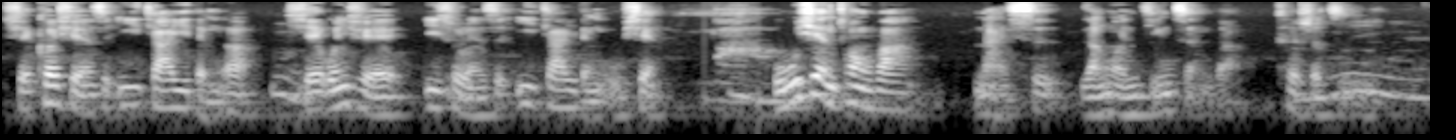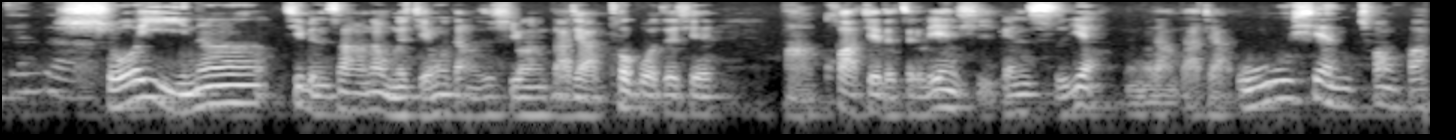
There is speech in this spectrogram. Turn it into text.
学科学人是一加一等于二，嗯，学文学艺术人是一加一等于无限。哇，无限创发乃是人文精神的特色之一。嗯真的，所以呢，基本上，那我们的节目当然是希望大家透过这些啊跨界的这个练习跟实验，能够让大家无限创发。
